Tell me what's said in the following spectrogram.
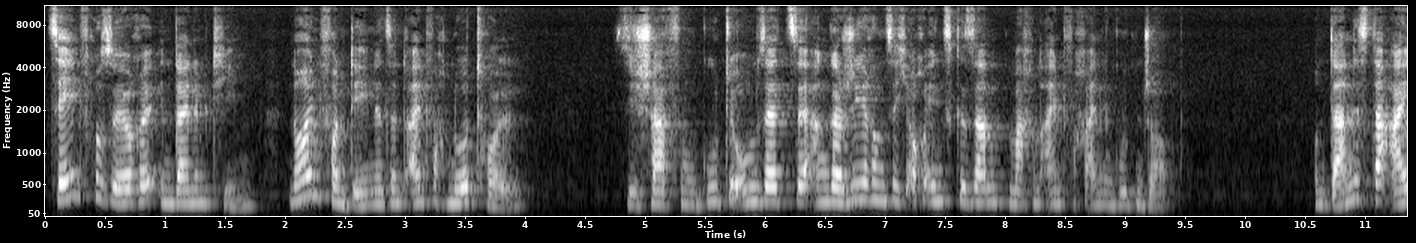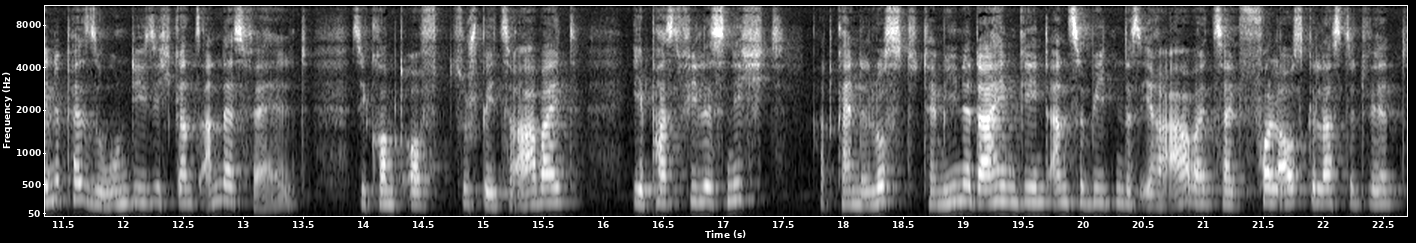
zehn Friseure in deinem Team. Neun von denen sind einfach nur toll. Sie schaffen gute Umsätze, engagieren sich auch insgesamt, machen einfach einen guten Job. Und dann ist da eine Person, die sich ganz anders verhält. Sie kommt oft zu spät zur Arbeit, ihr passt vieles nicht, hat keine Lust, Termine dahingehend anzubieten, dass ihre Arbeitszeit voll ausgelastet wird.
